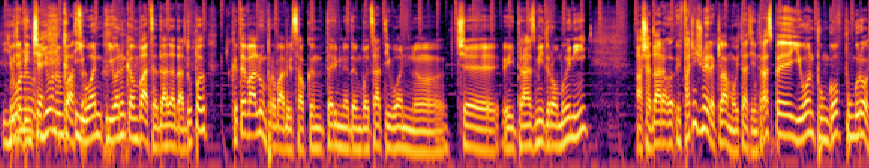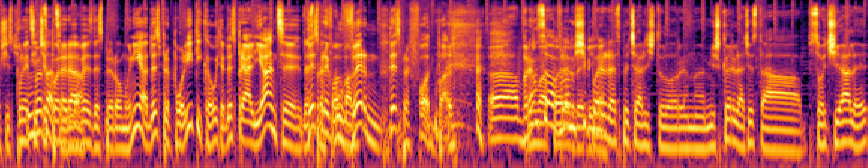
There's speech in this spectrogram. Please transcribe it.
Ion, Uite, din ce... Ion învață. Ion, Ion încă învață, da, da, da. După câteva luni, probabil, sau când termine de învățat Ion uh, ce îi transmit românii, Așadar, facem și noi reclamă, uitați, intrați pe ion.gov.ro și spuneți ce părere da. aveți despre România, despre politică, uite, despre alianțe, despre, despre guvern, despre fotbal. Uh, vrem să aflăm și bine. părerea specialiștilor în mișcările acestea sociale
